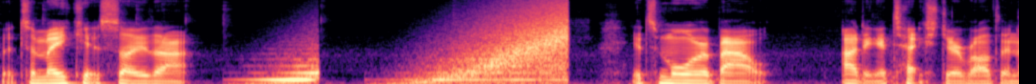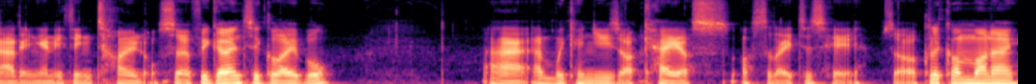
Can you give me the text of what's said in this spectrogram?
But to make it so that it's more about adding a texture rather than adding anything tonal. So if we go into global, uh, and we can use our chaos oscillators here. So I'll click on mono,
